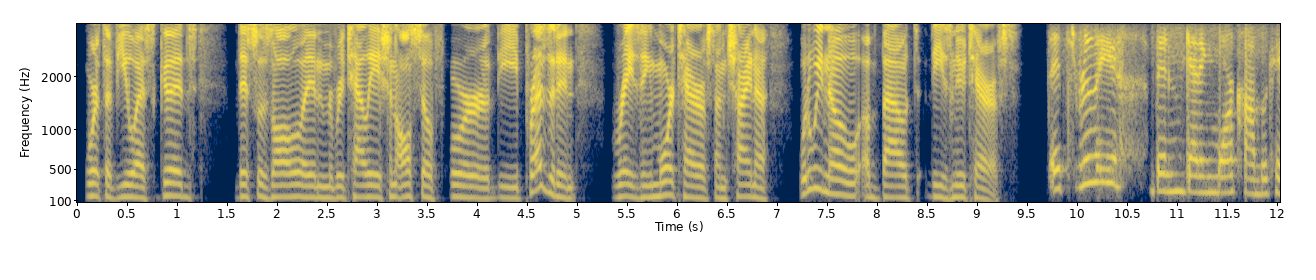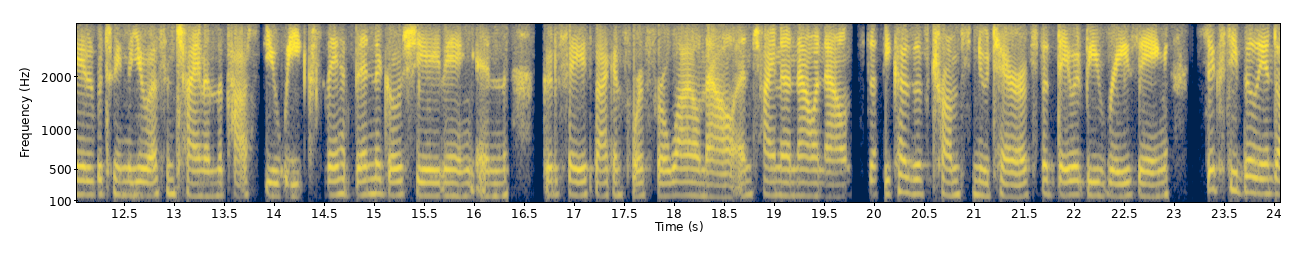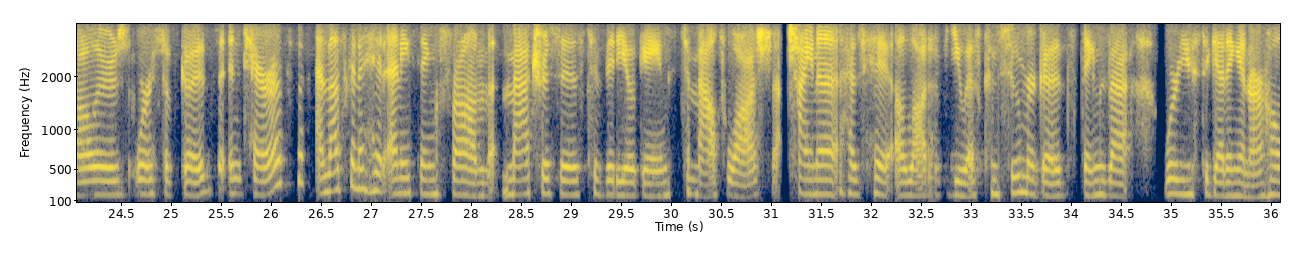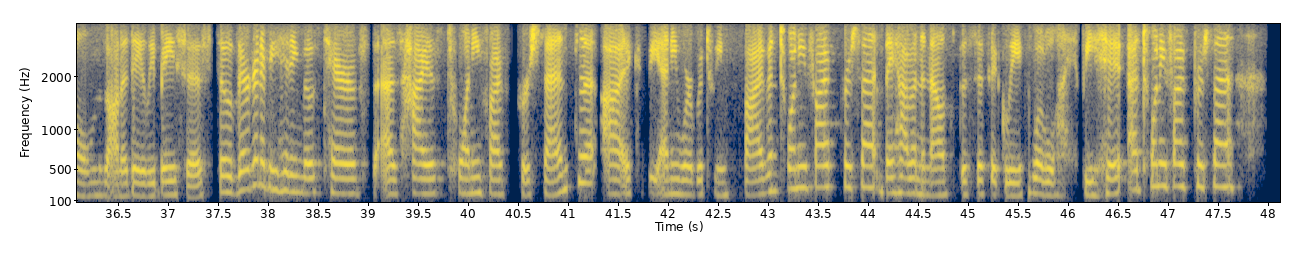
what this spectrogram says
worth of US goods. This was all in retaliation also for the president raising more tariffs on China. What do we know about these new tariffs? It's really been getting more complicated between the U.S. and China in the past few weeks. They had been negotiating in good faith back and forth for a while now, and China now announced because of Trump's new tariffs that they would be raising $60 billion worth of goods in tariffs, and that's going to hit anything from mattresses to video games to mouthwash. China has hit a lot of U.S. consumer goods, things that we're used to getting in our homes on a daily basis. So they're going to be hitting those tariffs as high as 25%. Uh, it could be anywhere between 5 and 25%. They haven't announced specifically what will be hit at 25%,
